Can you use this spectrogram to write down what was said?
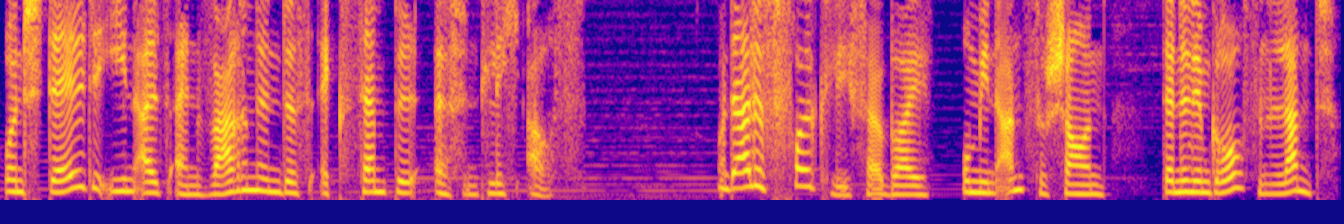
und stellte ihn als ein warnendes Exempel öffentlich aus. Und alles Volk lief herbei, um ihn anzuschauen, denn in dem großen Land,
